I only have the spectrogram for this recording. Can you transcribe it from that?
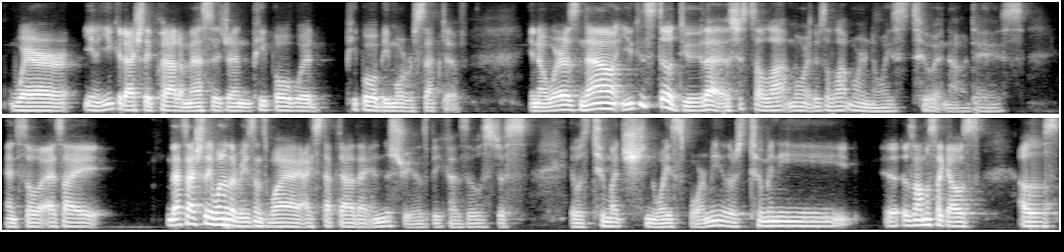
where you know you could actually put out a message and people would people would be more receptive you know whereas now you can still do that. It's just a lot more there's a lot more noise to it nowadays. And so as i that's actually one of the reasons why i stepped out of that industry is because it was just it was too much noise for me. There's too many it was almost like i was I was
